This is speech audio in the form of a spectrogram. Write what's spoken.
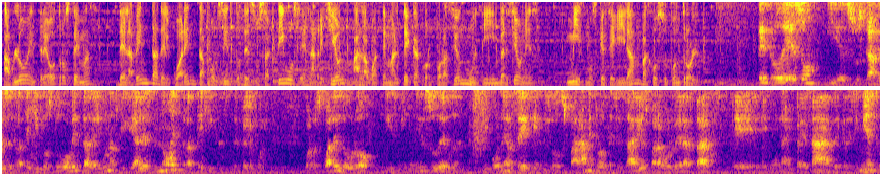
habló, entre otros temas, de la venta del 40% de sus activos en la región a la guatemalteca Corporación Multiinversiones, mismos que seguirán bajo su control. Dentro de eso y de sus cambios estratégicos tuvo venta de algunas filiales no estratégicas de Telefónica, con los cuales logró disminuir su deuda y ponerse en los parámetros necesarios para volver a estar eh, en una empresa de crecimiento.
